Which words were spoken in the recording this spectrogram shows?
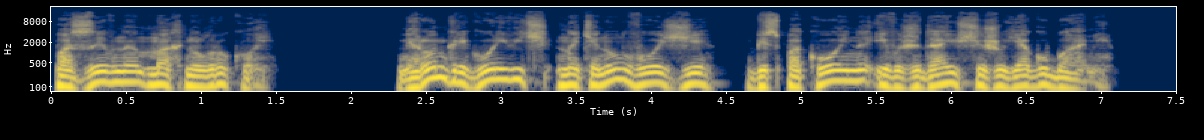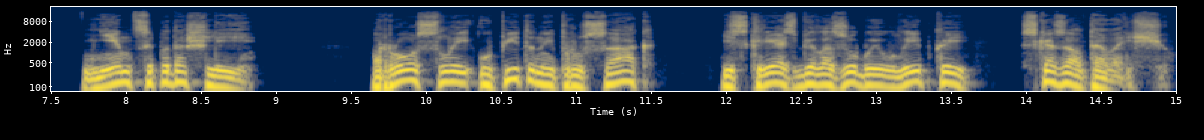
позывно махнул рукой. Мирон Григорьевич натянул вожжи, беспокойно и выжидающе жуя губами. Немцы подошли. Рослый, упитанный прусак, искрясь белозубой улыбкой, сказал товарищу.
